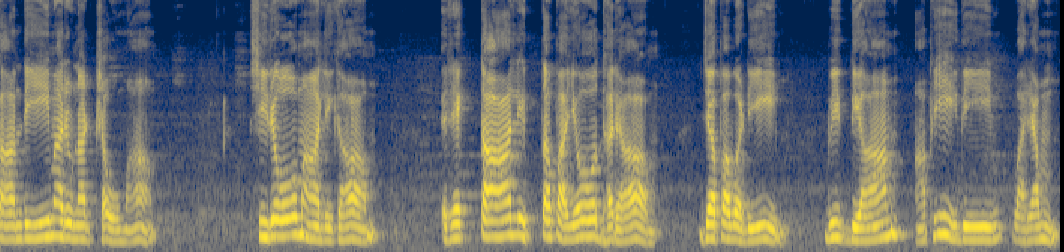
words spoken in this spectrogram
കാന്തീം അരുണക്ഷൗമാം. ശിരോമാലികാം രക്താലിപ്തപയോധരാം ജപവടീം വിദ്യാം അഭീതീം വരം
